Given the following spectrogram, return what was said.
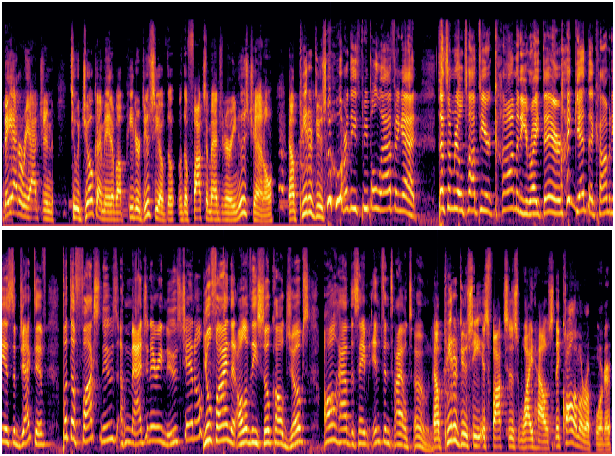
They had a reaction to a joke I made about Peter Doocy of the, of the Fox Imaginary News Channel. Now, Peter Doocy. Who are these people laughing at? That's some real top tier comedy right there. I get that comedy is subjective, but the Fox News imaginary news channel, you'll find that all of these so called jokes all have the same infantile tone. Now, Peter Doocy is Fox's White House. They call him a reporter,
